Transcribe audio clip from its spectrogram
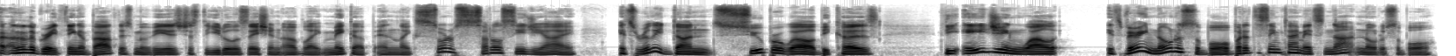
another great thing about this movie is just the utilization of like makeup and like sort of subtle CGI. It's really done super well because the aging while it's very noticeable, but at the same time it's not noticeable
